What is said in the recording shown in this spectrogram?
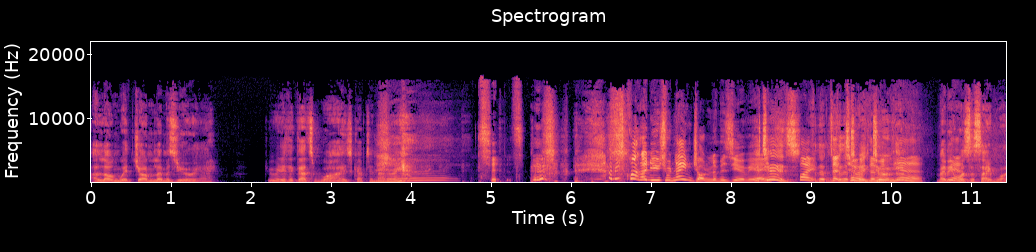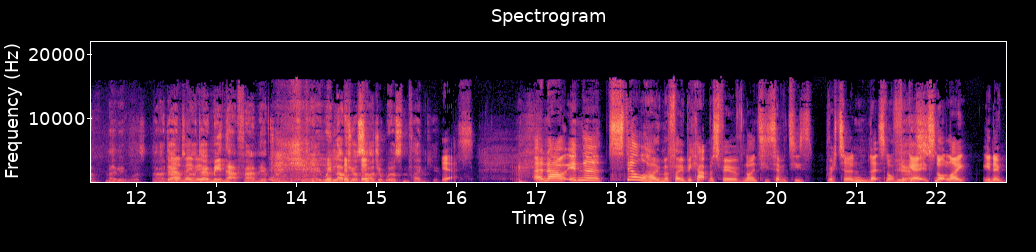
along with John Le Mesurier. Do you really think that's wise, Captain Mainwaring? I mean, it's quite an unusual name, John Le Mesurier. It is. Quite, for the, the for two of make two them- of them. Yeah. Maybe yeah. it was the same one. Maybe it was. No, I don't. I don't mean that family of John Le Mesurier. We loved your Sergeant Wilson. Thank you. Yes. And now, in the still homophobic atmosphere of 1970s Britain, let's not forget, Yes. it's not like, you know,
